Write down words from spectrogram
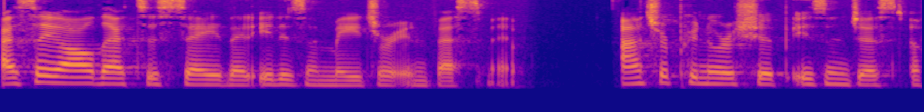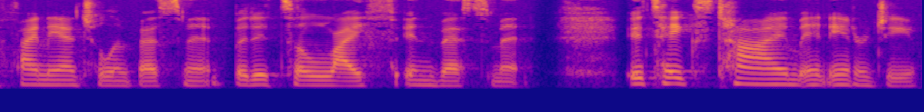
I say all that to say that it is a major investment. Entrepreneurship isn't just a financial investment, but it's a life investment. It takes time and energy.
